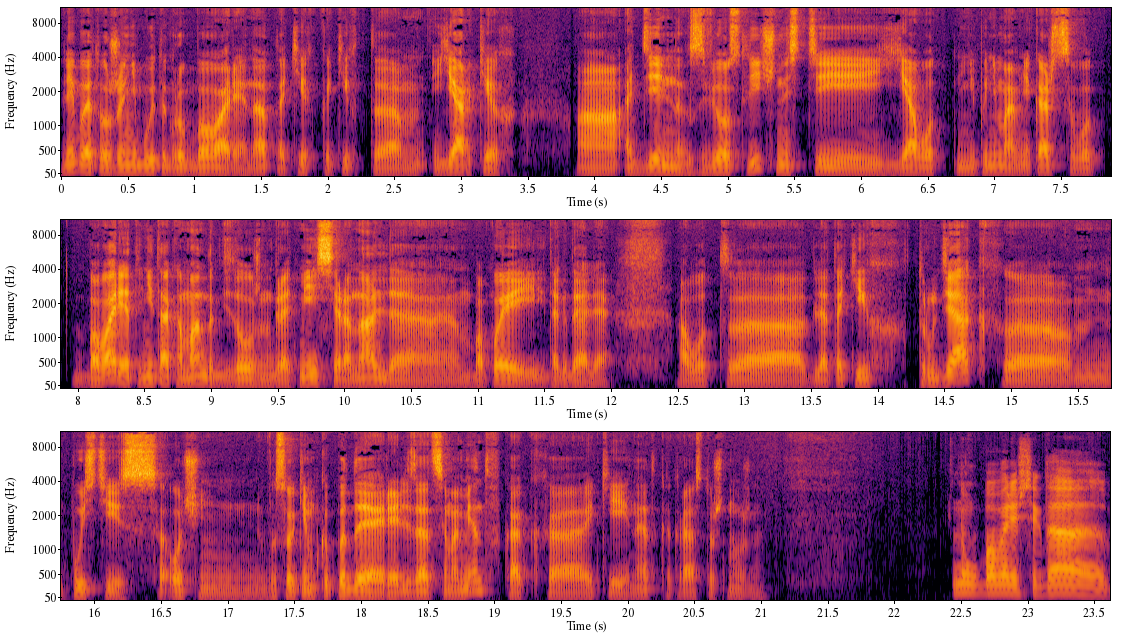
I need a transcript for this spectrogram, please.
либо это уже не будет игрок Баварии, да, таких каких-то ярких а, отдельных звезд личностей я вот не понимаю. Мне кажется, вот Бавария это не та команда, где должен играть Месси, Рональдо, Мбаппе и так далее. А вот э, для таких трудяг, э, пусть и с очень высоким КПД реализации моментов, как э, Кейн, это как раз то, что нужно. Ну, у Баварии всегда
